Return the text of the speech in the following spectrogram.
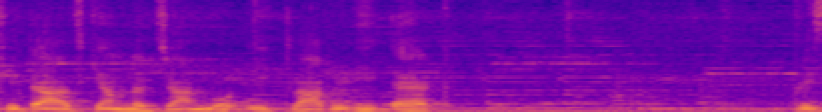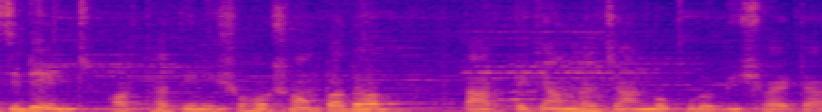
সেটা আজকে আমরা জানব। এই ক্লাবেরই এক প্রেসিডেন্ট অর্থাৎ তিনি সহ সম্পাদক তার থেকে আমরা জানব পুরো বিষয়টা।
